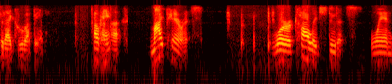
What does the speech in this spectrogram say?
that I grew up in. Okay. Uh, my parents were college students when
